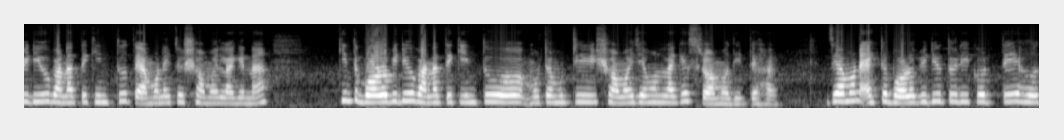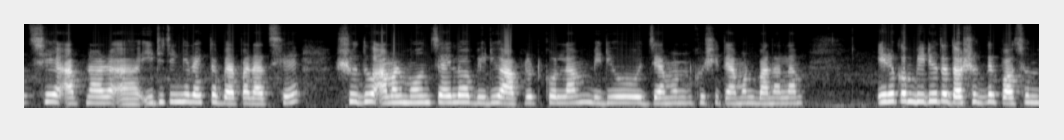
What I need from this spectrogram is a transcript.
ভিডিও বানাতে কিন্তু তেমন একটা সময় লাগে না। কিন্তু বড় ভিডিও বানাতে কিন্তু মোটামুটি সময় যেমন লাগে, শ্রমও দিতে হয়। যেমন একটা বড় ভিডিও তৈরি করতে হচ্ছে আপনার এডিটিংয়ের একটা ব্যাপার আছে। শুধু আমার মন চাইলো ভিডিও আপলোড করলাম ভিডিও যেমন খুশি তেমন বানালাম। এরকম ভিডিও তো দর্শকদের পছন্দ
